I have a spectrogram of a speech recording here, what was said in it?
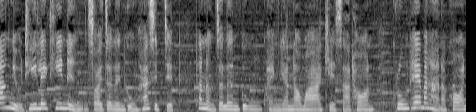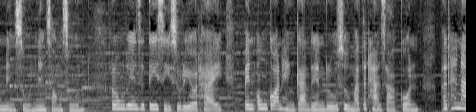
ตั้งอยู่ที่เลขที่ 1 ซอยเจริญกรุง 57 ถนนเจริญกรุง แขวงยานนาวา เขตสาทรกรุงเทพมหานคร 10120 โรงเรียนสตรีศรีสุริโยไทย เป็นองค์กรแห่งการเรียนรู้สู่มาตรฐานสากล พัฒนา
